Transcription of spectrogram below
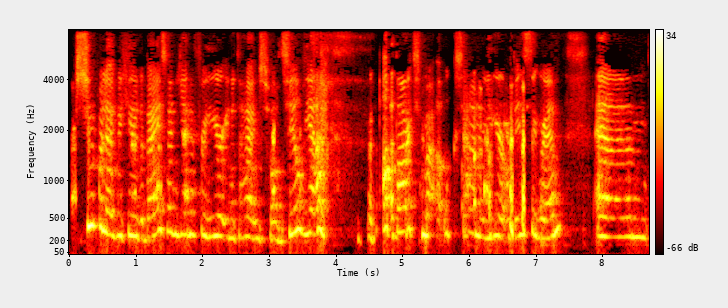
Super leuk dat jullie erbij zijn, Jennifer, hier in het huis van Sylvia. apart, maar ook samen hier op Instagram. Um,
